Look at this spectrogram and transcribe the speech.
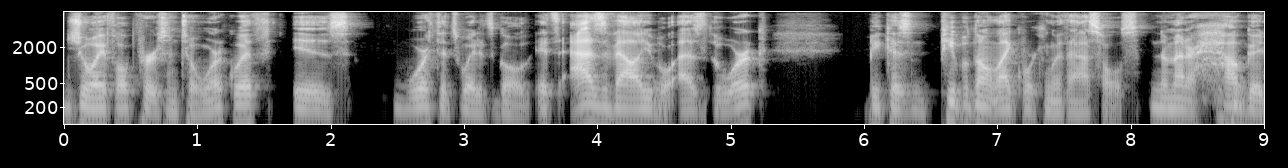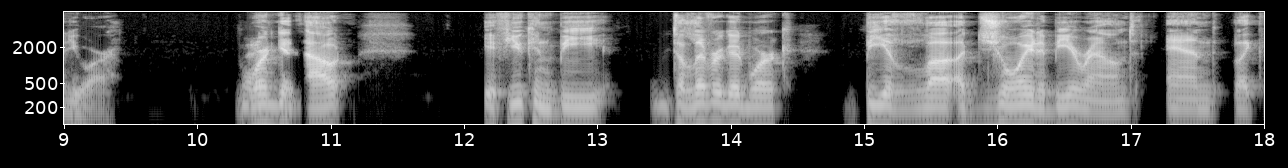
joyful person to work with is worth its weight its gold. It's as valuable as the work because people don't like working with assholes, no matter how Mhm. good you are. Right. Word gets out. If you can be deliver good work, be a, lo- a joy to be around, and like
